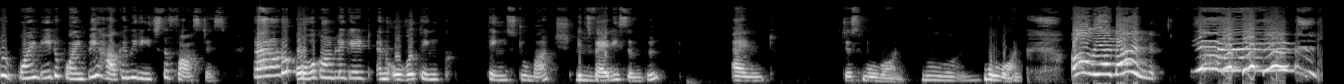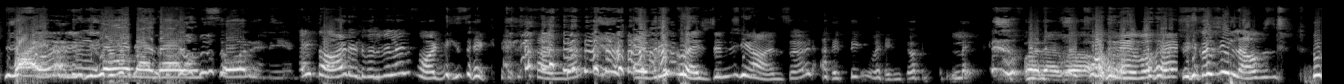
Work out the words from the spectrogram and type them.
to point a to point b how can we reach the fastest try not to overcomplicate and overthink things too much it's Hmm. fairly simple and just move on Move on. move on Oh, we are done! Finally oh my god i'm so relieved I thought it will be like 40 seconds under every question she answered. I think went on like Forever. forever because she loves to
